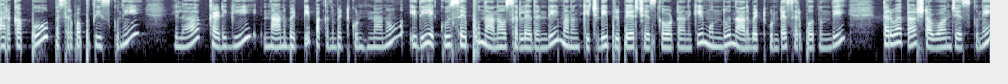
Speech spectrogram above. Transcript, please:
అరకప్పు పెసరపప్పు తీసుకుని ఇలా కడిగి నానబెట్టి పక్కన పెట్టుకుంటున్నాను. ఇది ఎక్కువసేపు నానవసరం లేదండి. మనం కిచిడి ప్రిపేర్ చేసుకోవటానికి ముందు నానబెట్టుకుంటే సరిపోతుంది. తర్వాత స్టవ్ ఆన్ చేసుకుని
